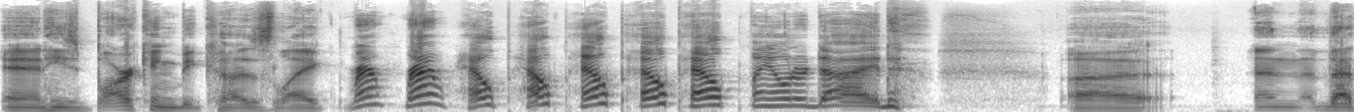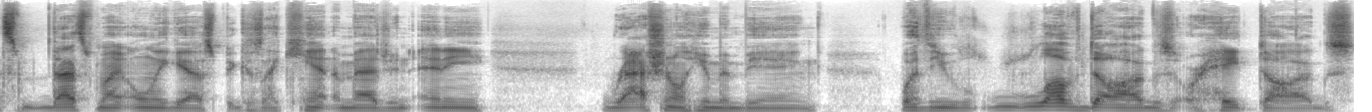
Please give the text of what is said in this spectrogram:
and he's barking because like "Meow, meow, help help help help help my owner died. Uh, and that's that's my only guess because I can't imagine any rational human being, whether you love dogs or hate dogs,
